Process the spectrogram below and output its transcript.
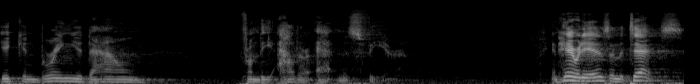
it can bring you down from the outer atmosphere. And here it is in the text.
